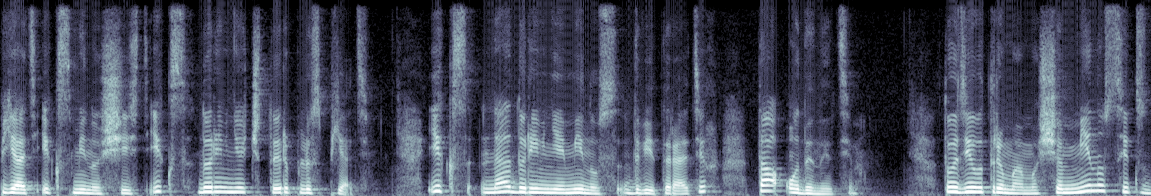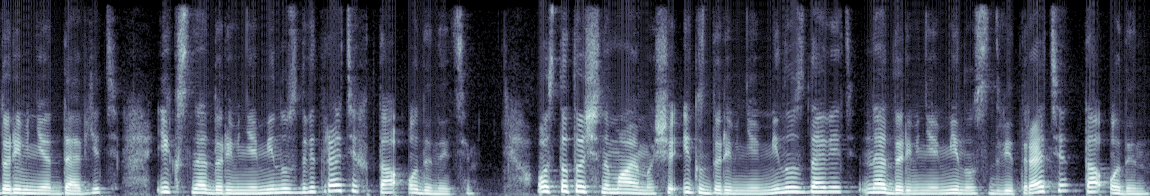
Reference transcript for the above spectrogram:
5х мінус 6х дорівнює 4 плюс 5. Х не дорівнює мінус 2 третіх та 1. Тоді отримаємо, що мінус х дорівнює 9, х не дорівнює мінус 2 третіх та 1. Остаточно маємо, що х дорівнює мінус 9, не дорівнює мінус 2 треті та 1.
